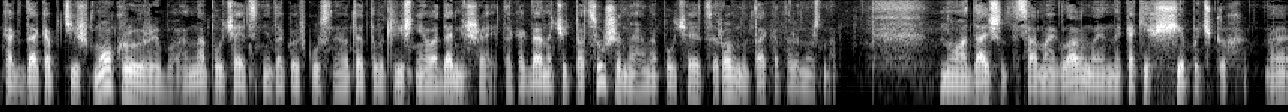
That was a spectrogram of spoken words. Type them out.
когда коптишь мокрую рыбу, она получается не такой вкусной. Вот эта вот лишняя вода мешает. А когда она чуть подсушенная, она получается ровно та, которая нужна. Ну а дальше это самое главное, на каких щепочках да,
